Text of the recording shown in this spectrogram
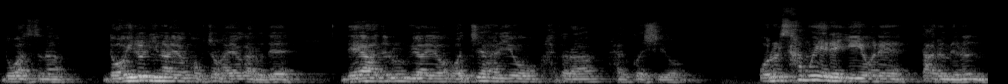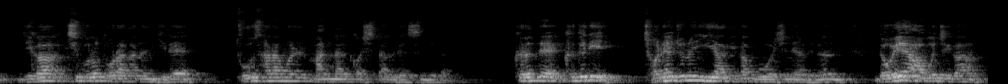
놓았으나 너희를 인하여 걱정하여 가로되 내 아들을 위하여 어찌하리요 하더라 할 것이요 오늘 사무엘의 예언에 따르면은 네가 집으로 돌아가는 길에 두 사람을 만날 것이다 그랬습니다. 그런데 그들이 전해주는 이야기가 무엇이냐면은 너의 아버지가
